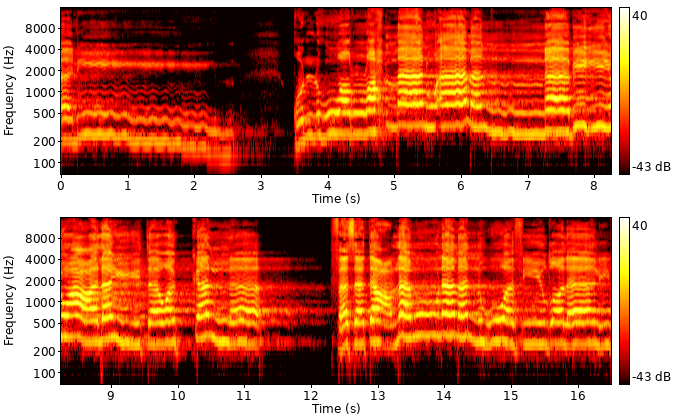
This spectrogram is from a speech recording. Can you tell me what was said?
أليم. قل هو الرحمن آمنا به وعليه توكلنا. فستعلمون من هو في ضلال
